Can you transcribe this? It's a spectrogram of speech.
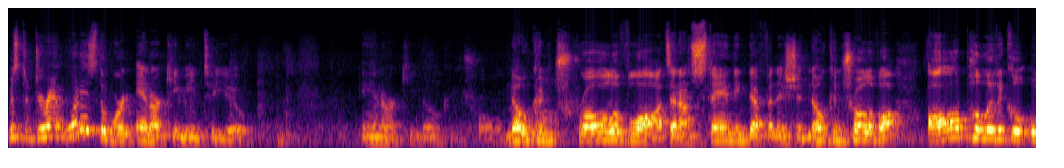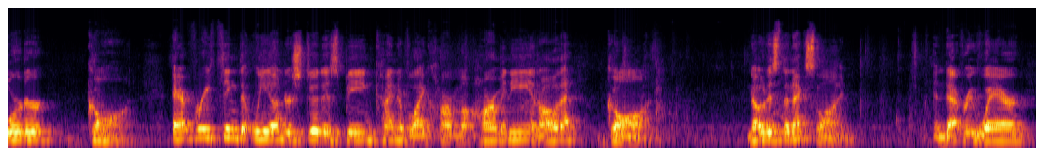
Mr. Durant, what does the word anarchy mean to you? Anarchy. No control. No control of law. It's an outstanding definition. No control of law. All political order gone. Everything that we understood as being kind of like harmony and all of that, gone. Notice the next line. And everywhere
